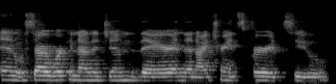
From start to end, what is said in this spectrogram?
and we started working at a gym there and then i transferred to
